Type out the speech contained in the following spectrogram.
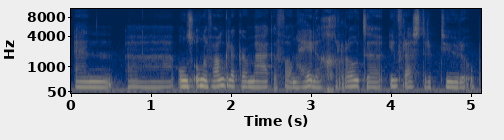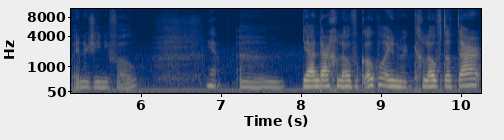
En eh, ons onafhankelijker maken van hele grote infrastructuren op energieniveau. Ja. Ehm, ja, en daar geloof ik ook wel in. Ik geloof dat daar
